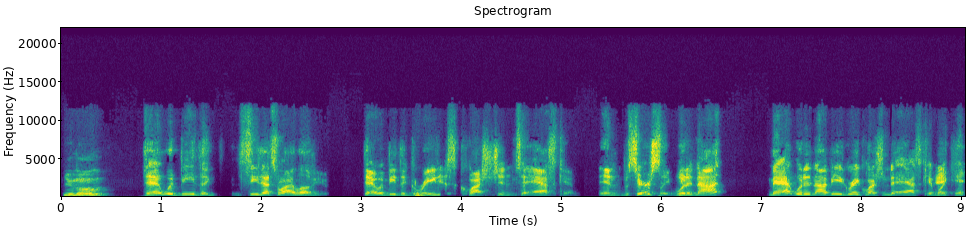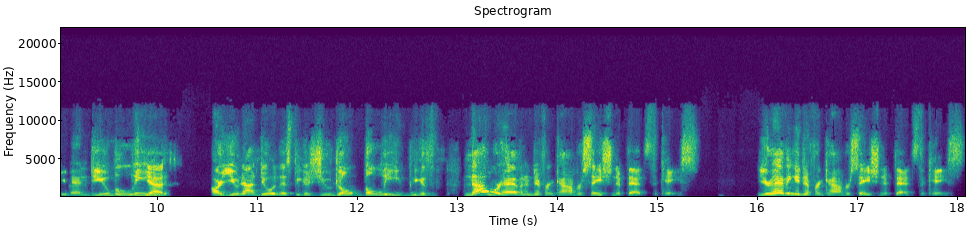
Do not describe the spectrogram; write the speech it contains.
you know? That would be the see that's why i love you. That would be the greatest question to ask him. And seriously would it not? Matt would it not be a great question to ask him? Like hey man do you believe Yes. are you not doing this because you don't believe? Because now we're having a different conversation if that's the case you're having a different conversation if that's the case.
